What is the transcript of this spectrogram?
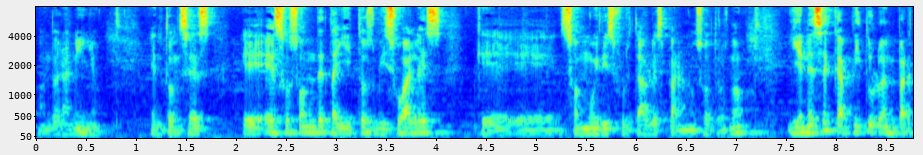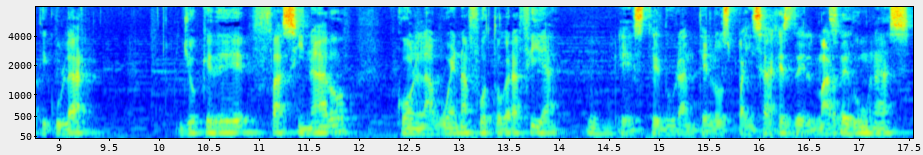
cuando era niño. Entonces, eh, esos son detallitos visuales que son muy disfrutables para nosotros, ¿no? Y en ese capítulo en particular, yo quedé fascinado con la buena fotografía este, durante los paisajes del mar de dunas,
